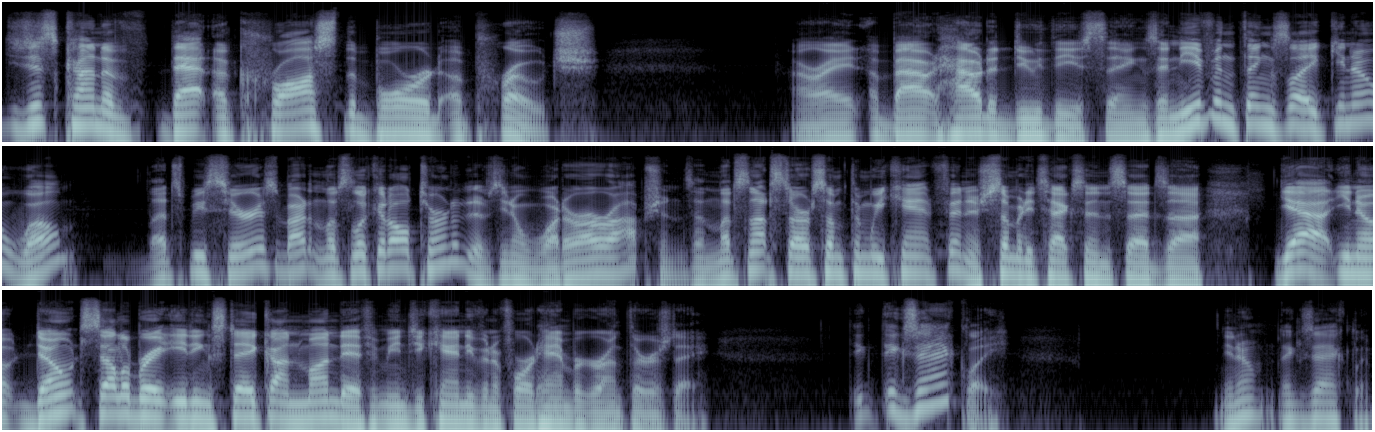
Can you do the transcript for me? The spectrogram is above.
just kind of that across the board approach. All right, about how to do these things, and even things like you know, well, let's be serious about it. And let's look at alternatives. You know, what are our options? And let's not start something we can't finish. Somebody texted in and says, uh, "Yeah, you know, don't celebrate eating steak on Monday if it means you can't even afford hamburger on Thursday." Exactly. You know, exactly.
